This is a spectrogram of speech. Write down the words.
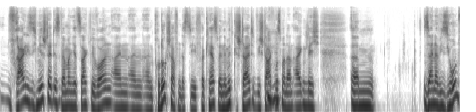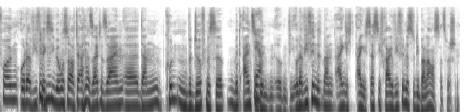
die Frage, die sich mir stellt, ist, wenn man jetzt sagt, wir wollen ein, ein, ein Produkt schaffen, das die Verkehrswende mitgestaltet, wie stark mhm. muss man dann eigentlich ähm, seiner Vision folgen oder wie flexibel mhm. muss man auf der anderen Seite sein, äh, dann Kundenbedürfnisse mit einzubinden ja. irgendwie? Oder wie findet man eigentlich, eigentlich ist das die Frage, wie findest du die Balance dazwischen?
